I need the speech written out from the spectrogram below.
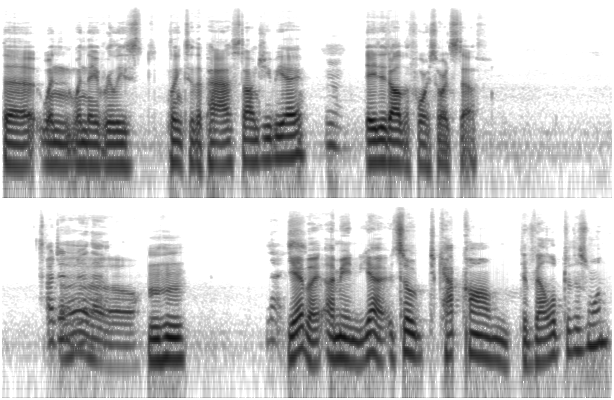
the when when they released Link to the Past on GBA. Mm. They did all the Four Swords stuff. I didn't know that. Oh. Mm-hmm. Nice. Yeah, but I mean, yeah. So Capcom developed this one.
